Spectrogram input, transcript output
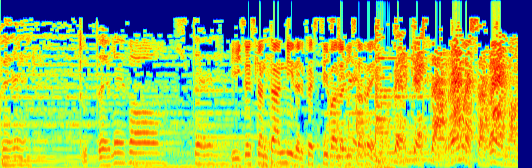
per tutte le volte I 60 anni del Festival di Sanremo. Perché Sanremo è Sanremo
